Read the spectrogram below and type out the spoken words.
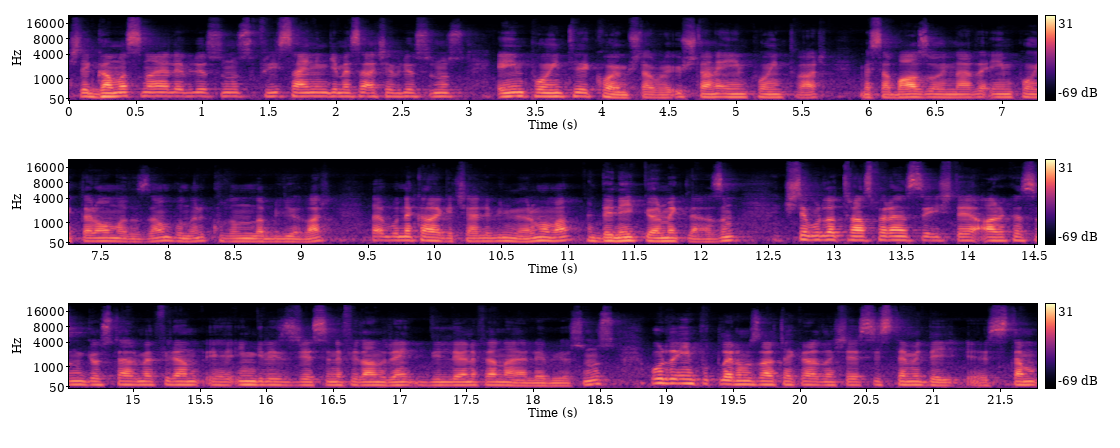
İşte gamasını ayarlayabiliyorsunuz. Free signing'i mesela açabiliyorsunuz. Aim point'i koymuşlar buraya. 3 tane aim point var. Mesela bazı oyunlarda aim point'ler olmadığı zaman bunları kullanılabiliyorlar. Tabi bu ne kadar geçerli bilmiyorum ama deneyip görmek lazım. İşte burada transparency, işte arkasını gösterme filan, e, İngilizcesini filan, renk dillerini filan ayarlayabiliyorsunuz. Burada inputlarımız var tekrardan işte sistemi de, e, sistem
